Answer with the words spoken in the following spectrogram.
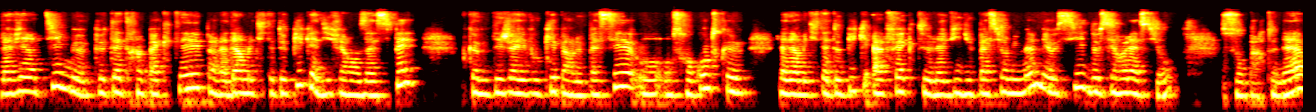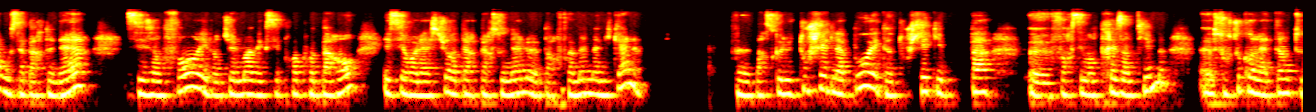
La vie intime peut être impactée par la dermatite atopique à différents aspects. Comme déjà évoqué par le passé, on, se rend compte que la dermatite atopique affecte la vie du patient lui-même, mais aussi de ses relations, son partenaire ou sa partenaire, ses enfants, éventuellement avec ses propres parents, et ses relations interpersonnelles, parfois même amicales. Euh, parce que le toucher de la peau est un toucher qui n'est pas euh, forcément très intime, euh, surtout quand l'atteinte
